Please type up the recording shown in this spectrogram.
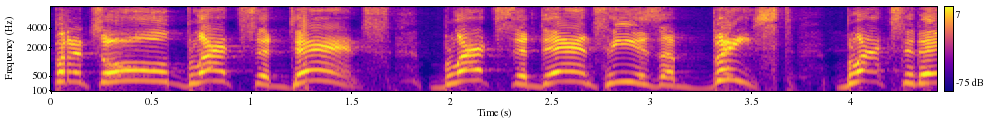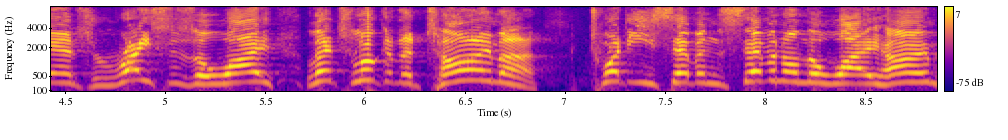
but it's all Black Sedans. Black Sedans, he is a beast. Black Sedans races away. Let's look at the timer. 27 7 on the way home.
